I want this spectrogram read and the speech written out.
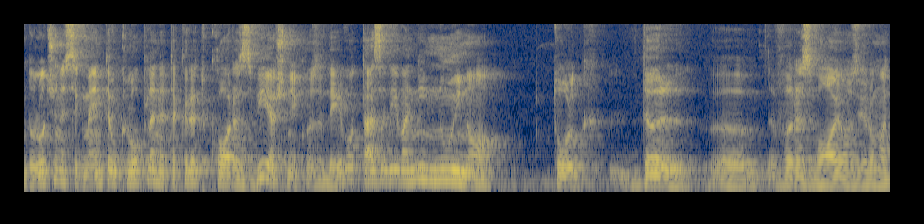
določene segmente vklopljene takrat, ko razvijaš neko zadevo, ta zadeva ni nujno toliko del uh, v razvoju, oziroma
